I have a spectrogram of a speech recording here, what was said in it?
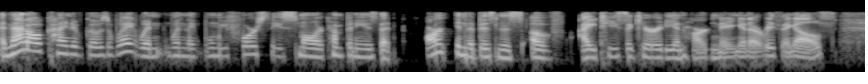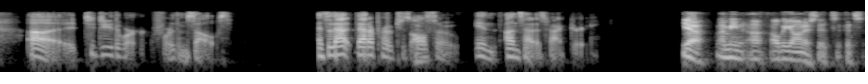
And that all kind of goes away when when they when we force these smaller companies that aren't in the business of IT security and hardening and everything else uh, to do the work for themselves. And so that that approach is also in unsatisfactory. Yeah, I mean, I'll be honest. It's it's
